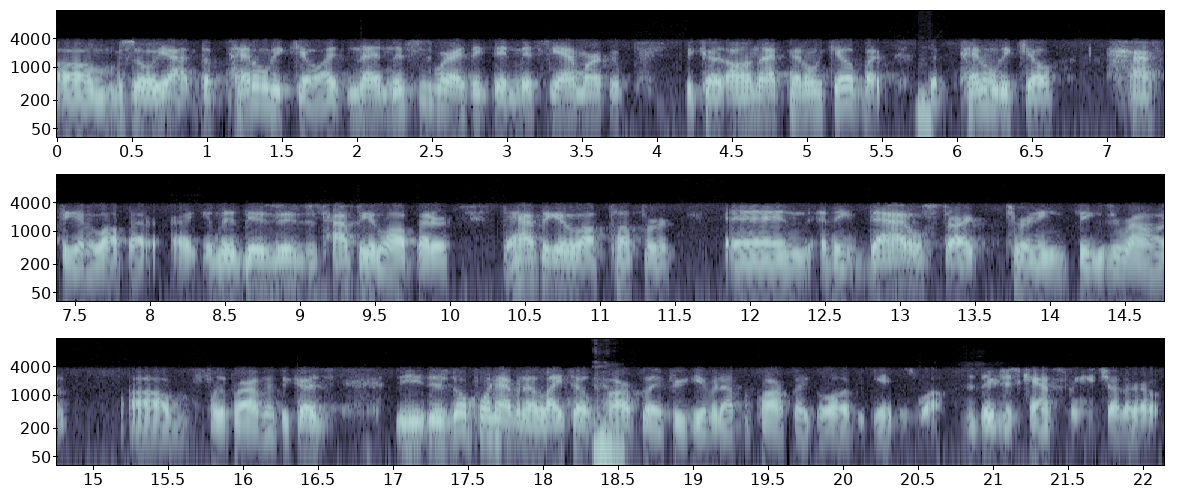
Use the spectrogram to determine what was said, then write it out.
Um, so yeah, the penalty kill, I, and then this is where I think they miss Janmark because on that penalty kill, but the penalty kill has to get a lot better. They, they just have to get a lot better. They have to get a lot tougher, and I think that'll start turning things around um, for the power play because the, there's no point having a lights out power play if you're giving up a power play goal every game as well. They're just canceling each other out.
